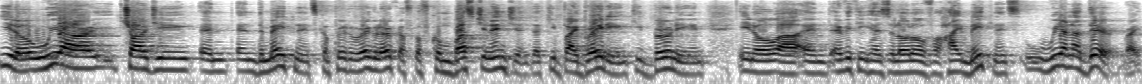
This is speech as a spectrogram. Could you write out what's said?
you know, we are charging and, and the maintenance compared to regular aircraft of combustion engine that keep vibrating, keep burning, and, you know, uh, and everything has a lot of high maintenance. We are not there, right?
